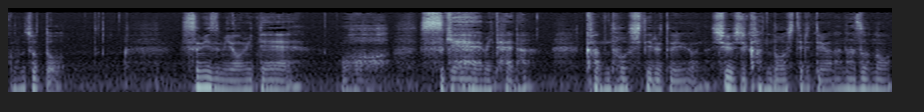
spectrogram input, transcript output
こうちょっと隅々を見ておおすげえみたいな感動してるというような終始感動してるというような謎の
